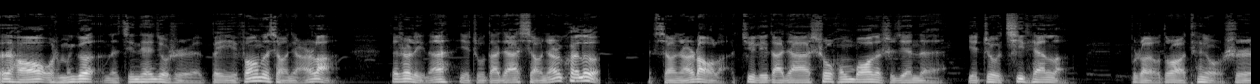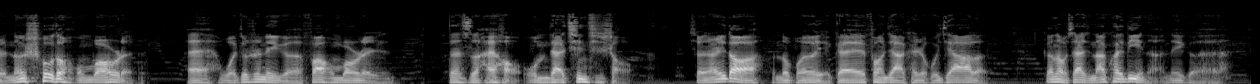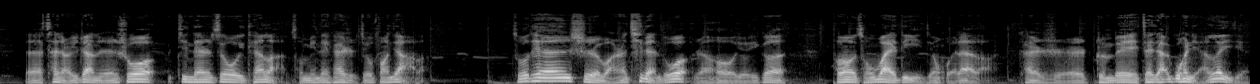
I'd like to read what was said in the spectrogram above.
大家好，我是门哥。那今天就是北方的小年了，在这里呢，也祝大家小年快乐。小年到了，距离大家收红包的时间呢，也只有七天了。不知道有多少听友是能收到红包的？哎，我就是那个发红包的人。但是还好，我们家亲戚少。小年一到啊，很多朋友也该放假开始回家了。刚才我下去拿快递呢，那个呃菜鸟驿站的人说，今天是最后一天了，从明天开始就放假了。昨天是晚上七点多，然后有一个朋友从外地已经回来了，开始准备在家过年了已经，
